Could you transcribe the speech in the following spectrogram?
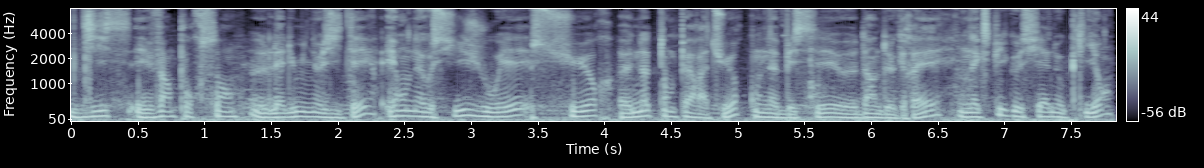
10 et 20 la luminosité et on a aussi joué sur notre température qu'on a baissé d'un degré. On explique aussi à nos clients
